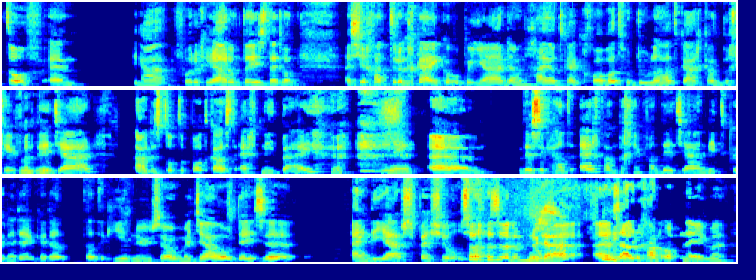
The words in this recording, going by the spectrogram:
tof. En ja, vorig jaar om deze tijd, want als je gaat terugkijken op een jaar, dan ga je altijd kijken, goh, wat voor doelen had ik eigenlijk aan het begin van mm -hmm. dit jaar? Nou, daar stond de podcast echt niet bij. Nee. um, dus ik had echt aan het begin van dit jaar niet kunnen denken dat, dat ik hier nu zo met jou deze eindejaarsspecial, zoals we hem noemen, uh, zouden gaan opnemen.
